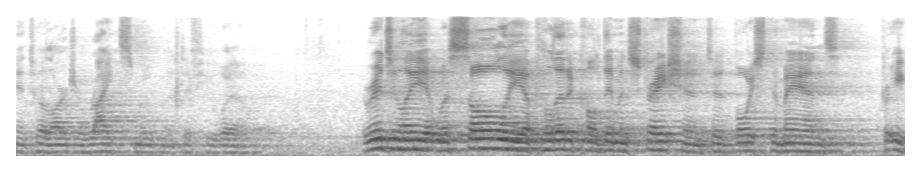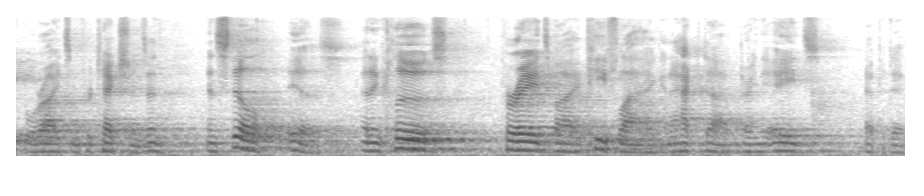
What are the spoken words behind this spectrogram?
into a larger rights movement, if you will. Originally, it was solely a political demonstration to voice demands for equal rights and protections, and, and still is. It includes parades by PFLAG and ACT UP during the AIDS epidemic.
